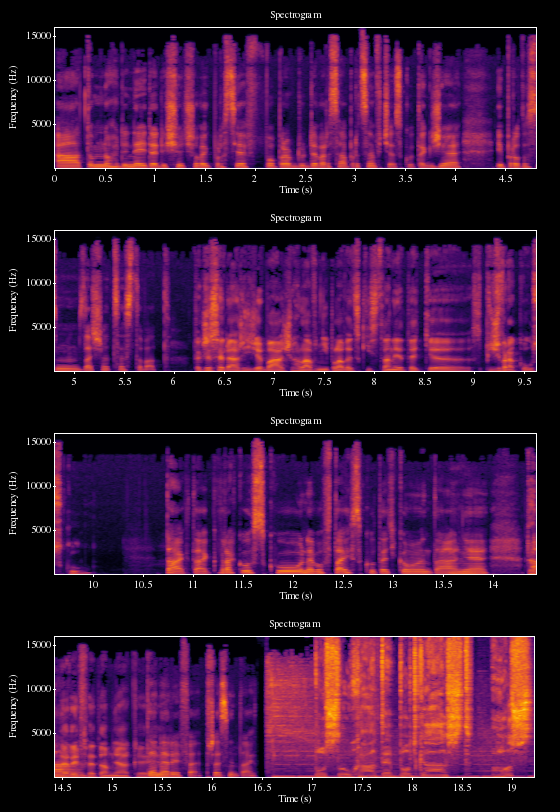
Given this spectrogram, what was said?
a to mnohdy nejde, když je člověk prostě v opravdu 90% v Česku, takže i proto jsem začal cestovat. Takže se dá říct, že váš hlavní plavecký stan je teď eh, spíš v Rakousku? Tak, tak, v Rakousku nebo v Tajsku teď momentálně. Hmm. Tenerife tam nějaké Tenerife, je. přesně tak. Posloucháte podcast Host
